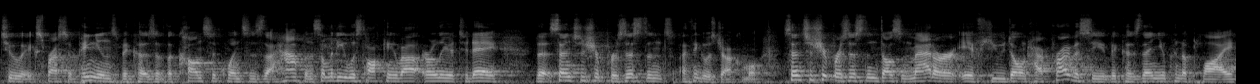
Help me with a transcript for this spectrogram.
to express opinions because of the consequences that happen. Somebody was talking about earlier today that censorship resistant, I think it was Giacomo, censorship resistant doesn't matter if you don't have privacy because then you can apply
